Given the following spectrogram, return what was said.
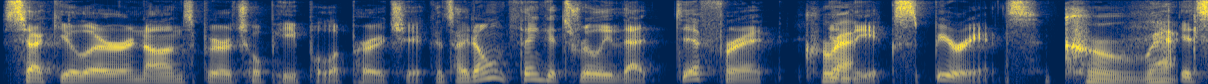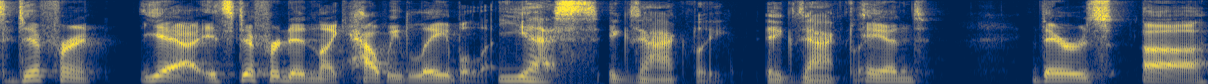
secular or non-spiritual people approach it because I don't think it's really that different Correct. in the experience. Correct. It's different. Yeah, it's different in like how we label it. yes, exactly, exactly. And there's uh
